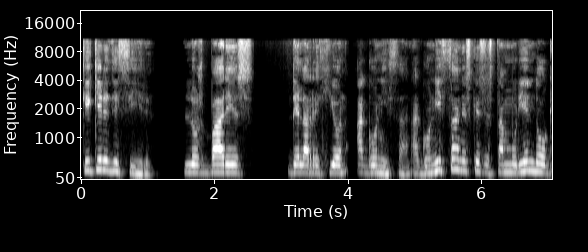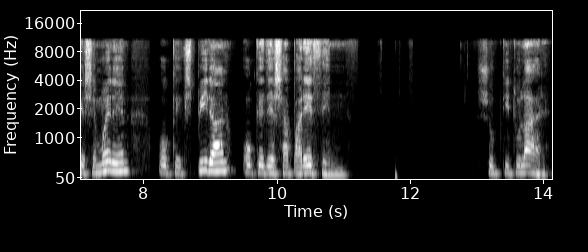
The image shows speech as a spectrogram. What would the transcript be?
¿Qué quiere decir? Los bares de la región agonizan. Agonizan es que se están muriendo o que se mueren o que expiran o que desaparecen. Subtitular.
